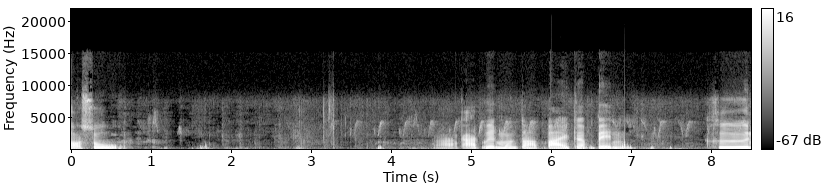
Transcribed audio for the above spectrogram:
ต่อสู้ อ่าการดเวทมนต์ต่อไปก็เป็นคืน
